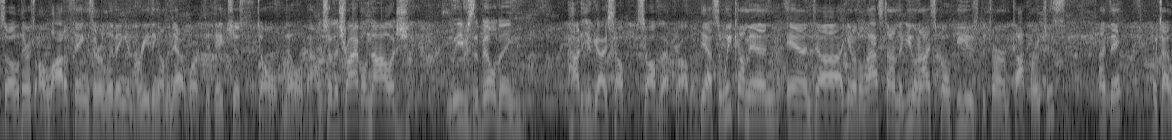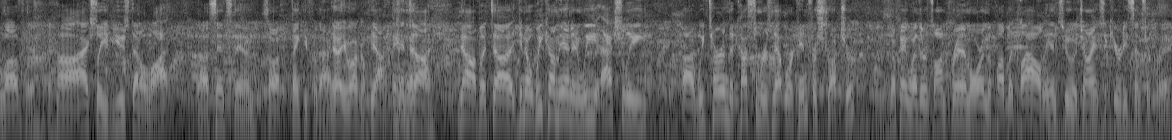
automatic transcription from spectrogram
So there's a lot of things that are living and breathing on the network that they just don't know about. And so the tribal knowledge leaves the building, how do you guys help solve that problem? Yeah, so we come in and uh, you know, the last time that you and I spoke, you used the term cockroaches, I think, which I loved. uh, I actually have used that a lot uh, since then, so thank you for that. Yeah, you're welcome. Yeah, and uh, no, but uh, you know, we come in and we actually, uh, we turn the customer's network infrastructure, okay, whether it's on-prem or in the public cloud, into a giant security sensor grid.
